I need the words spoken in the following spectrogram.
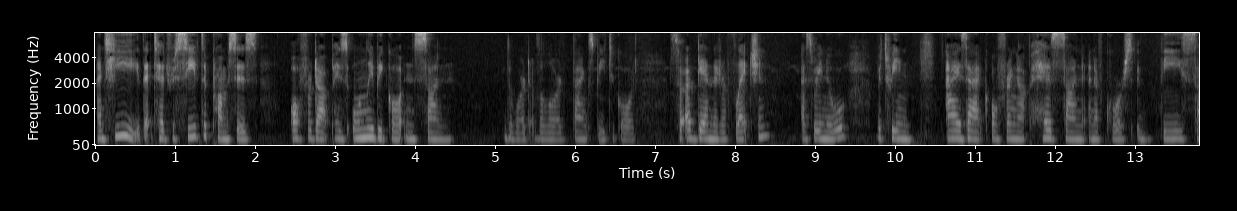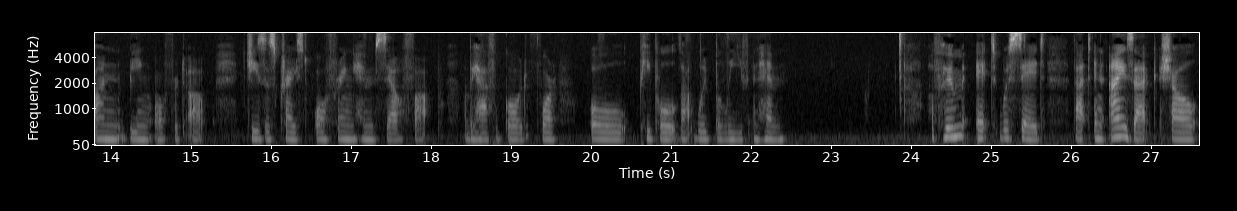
and he that had received the promises offered up his only begotten Son. The word of the Lord, thanks be to God. So, again, the reflection, as we know, between Isaac offering up his son and, of course, the son being offered up, Jesus Christ offering himself up on behalf of God for all people that would believe in him. Of whom it was said that in Isaac shall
